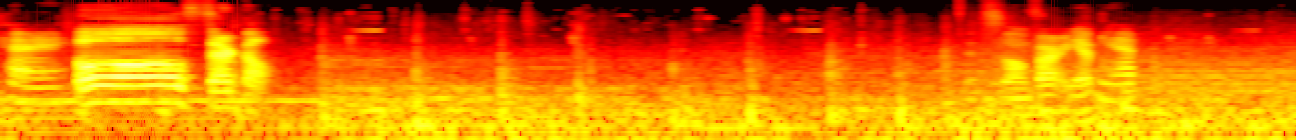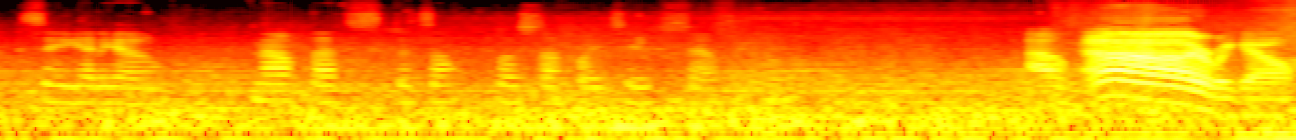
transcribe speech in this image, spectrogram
Okay. Full circle. Still on fire. Yep. Yep. So you gotta go. Nope, that's that's off closed off way too. So. Oh. Oh, there we go.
